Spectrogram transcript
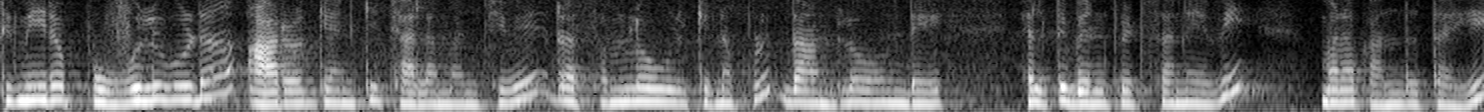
కొత్తిమీర పువ్వులు కూడా ఆరోగ్యానికి చాలా మంచివే. రసంలో ఉడికినప్పుడు దాంట్లో ఉండే హెల్త్ బెనిఫిట్స్ అనేవి మనకు అందుతాయి.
